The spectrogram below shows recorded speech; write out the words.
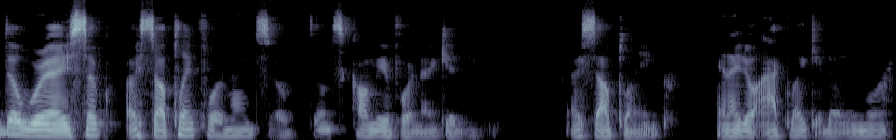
Don't worry, I stopped. I stopped playing Fortnite, so don't call me a Fortnite kid. I stopped playing, and I don't act like it anymore.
